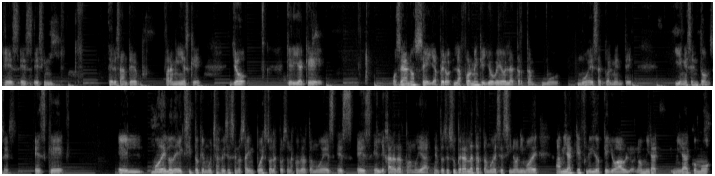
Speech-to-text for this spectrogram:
es, es, es, interesante para mí es que yo quería que, o sea, no sé ya, pero la forma en que yo veo la tartamudez actualmente y en ese entonces es que el modelo de éxito que muchas veces se nos ha impuesto a las personas con tartamudez es, es el dejar a tartamudear. Entonces, superar la tartamudez es sinónimo de, ah, mira qué fluido que yo hablo, ¿no? Mira, mira cómo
